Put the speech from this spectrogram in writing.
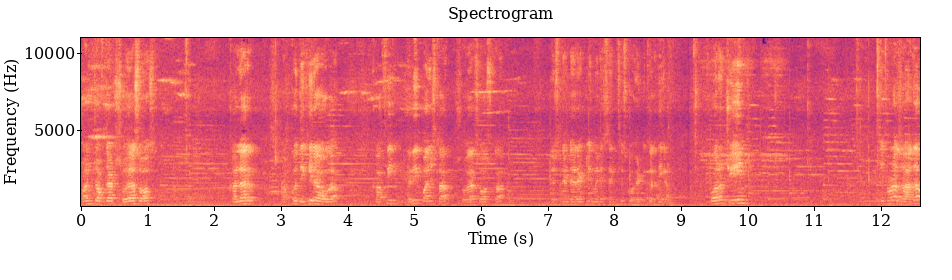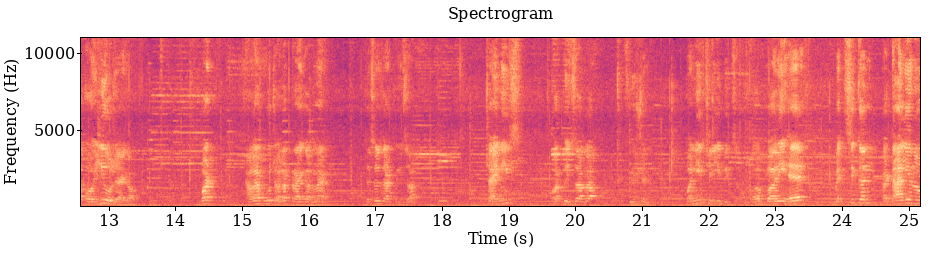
Punch of that soya sauce colour आपको दिख ही रहा होगा। काफ़ी हैवी पंच था सोया सॉस का। जिसने डायरेक्टली मेरे सेंसेस को हिट कर दिया। फॉर अ चेंज ये थोड़ा ज़्यादा ऑयली हो जाएगा। बट अगर आपको कुछ अलग ट्राई करना है this is that pizza Chinese और पिज़्ज़ा का फ्यूजन पनीर चिल्ली पिज़्ज़ा अब बारी है मेक्सिकन इटालियनो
